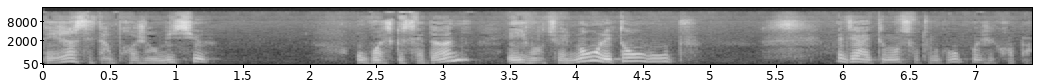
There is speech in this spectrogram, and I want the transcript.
Déjà, c'est un projet ambitieux. On voit ce que ça donne, et éventuellement, on l'étend au groupe. Mais directement sur tout le groupe, moi, j'y crois pas.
